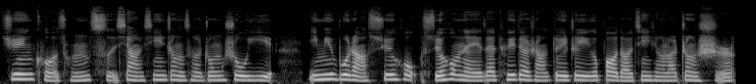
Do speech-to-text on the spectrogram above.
均可从此向新政策中受益。移民部长随后随后呢，也在推特上对这一个报道进行了证实。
